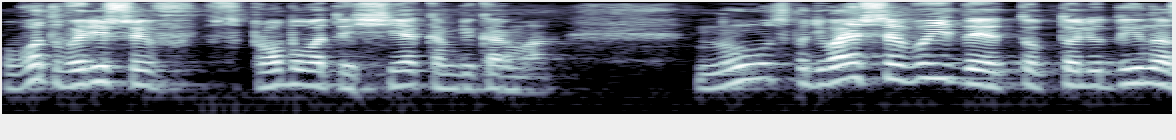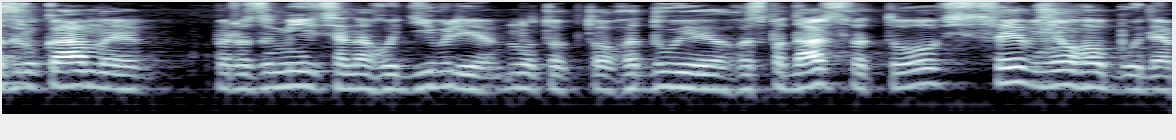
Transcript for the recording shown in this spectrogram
От вирішив спробувати ще комбікарма. Ну, сподіваюся, вийде. Тобто людина з руками розуміється на годівлі, ну тобто годує господарство, то все в нього буде.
